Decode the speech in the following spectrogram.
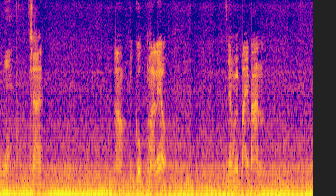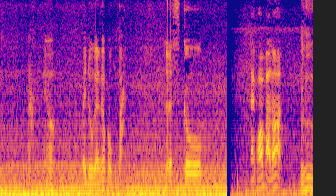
พ่วงใช่อ้าวพี่กุ๊กมาแล้ว ยังไม่ไปบ้านอะเดี๋ยวไปดูกันครับผมไป let's go ไปพร้อมป่ารอดนี่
